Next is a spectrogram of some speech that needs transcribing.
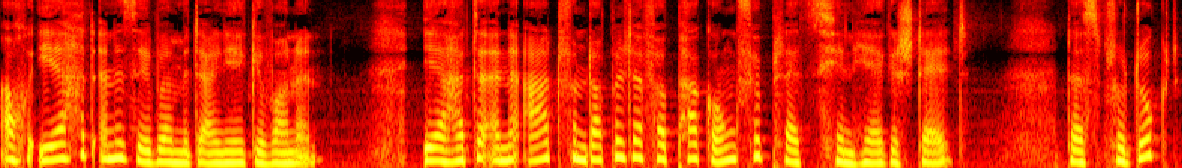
Auch er hat eine Silbermedaille gewonnen. Er hatte eine Art von doppelter Verpackung für Plätzchen hergestellt. Das Produkt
